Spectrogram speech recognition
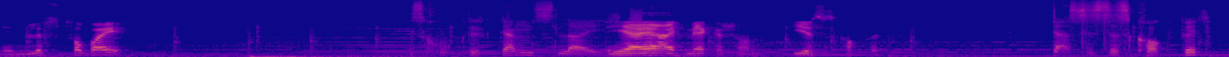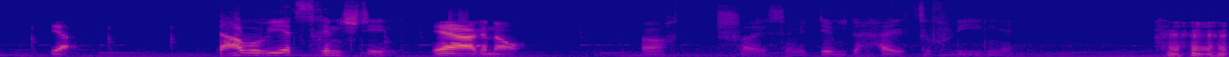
An dem Lift vorbei. Es ruckelt ganz leicht. Ja, ja, ich merke schon. Hier ist das Cockpit. Das ist das Cockpit? Ja. Da, wo wir jetzt drin stehen. Ja, genau. Ach Scheiße, mit dem Teil zu fliegen, ey.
